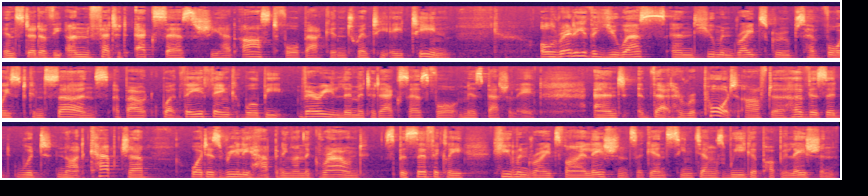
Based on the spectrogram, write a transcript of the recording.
instead of the unfettered access she had asked for back in 2018. Already, the US and human rights groups have voiced concerns about what they think will be very limited access for Ms. Bachelet, and that her report after her visit would not capture what is really happening on the ground, specifically human rights violations against Xinjiang's Uyghur population.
